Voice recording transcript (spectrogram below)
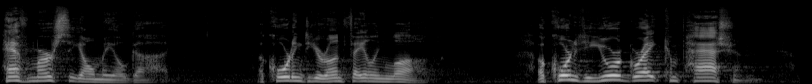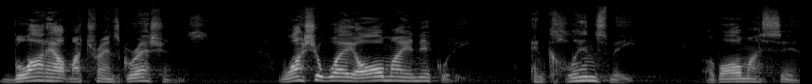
Have mercy on me, O God, according to your unfailing love. According to your great compassion, blot out my transgressions, wash away all my iniquity, and cleanse me of all my sin.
